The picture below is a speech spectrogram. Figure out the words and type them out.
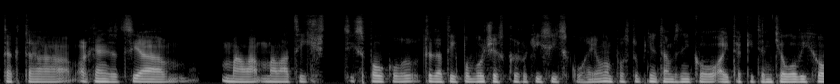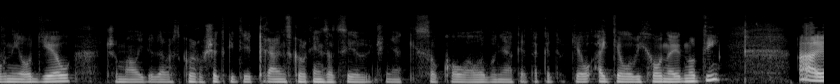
tak tá organizácia mala, mala tých, tých spolkov, teda tých pobočiek skoro tisícku. Hej. Ono postupne tam vznikol aj taký ten telovýchovný oddiel, čo mali teda skoro všetky tie krajinské organizácie, či nejaký Sokol alebo nejaké takéto tel, aj telovýchovné jednoty. A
